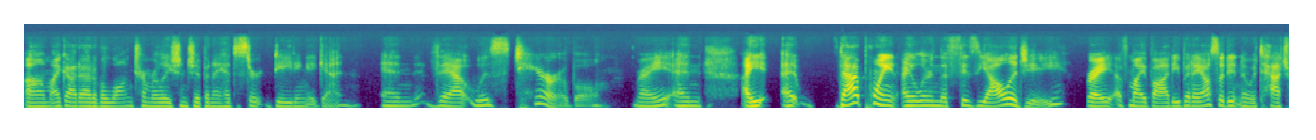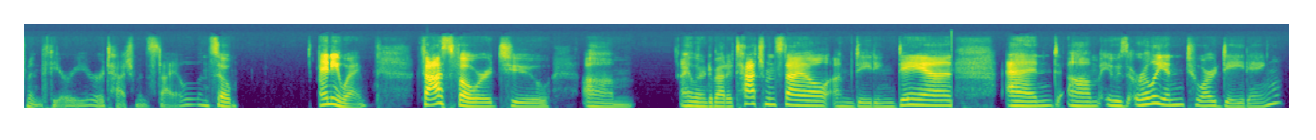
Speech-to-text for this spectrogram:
um, I got out of a long term relationship and I had to start dating again. And that was terrible. Right. And I, at that point, I learned the physiology right of my body but i also didn't know attachment theory or attachment style. And so anyway fast forward to um, i learned about attachment style i'm dating dan and um, it was early into our dating.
